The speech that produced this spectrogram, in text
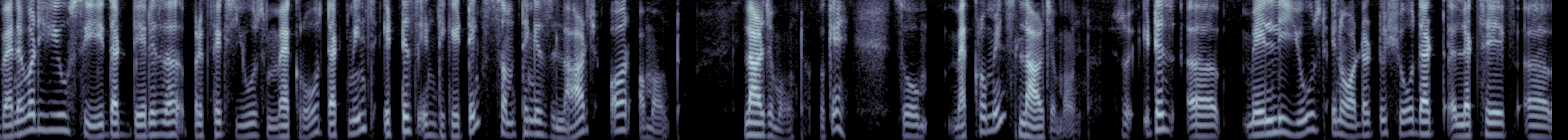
Whenever you see that there is a prefix used macro that means it is indicating something is large or amount. Large amount okay? So macro means large amount. So it is uh, mainly used in order to show that uh, let's say if, uh,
